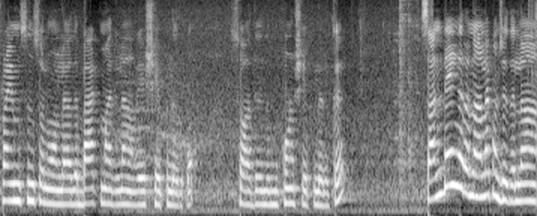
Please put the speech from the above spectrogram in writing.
ஃப்ரைம்ஸ்னு சொல்லுவோம்ல அந்த பேக் மாதிரிலாம் நிறைய ஷேப்பில் இருக்கும். ஸோ அது இந்த முக்கோண ஷேப்பில் இருக்குது சண்டேங்கிறனால கொஞ்சம் இதெல்லாம்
